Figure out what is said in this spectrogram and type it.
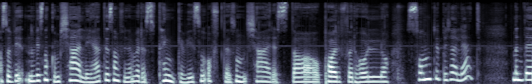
Altså, vi, når vi snakker om kjærlighet i samfunnet vårt, så tenker vi så ofte sånn kjærester og parforhold og sånn type kjærlighet. Men det,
